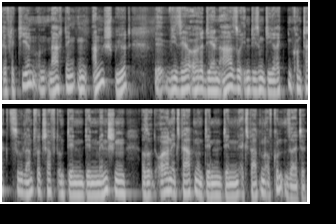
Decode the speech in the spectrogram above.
Reflektieren und Nachdenken anspürt, äh, wie sehr eure DNA so in diesem direkten Kontakt zu Landwirtschaft und den, den Menschen, also euren Experten und den, den Experten auf Kundenseite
